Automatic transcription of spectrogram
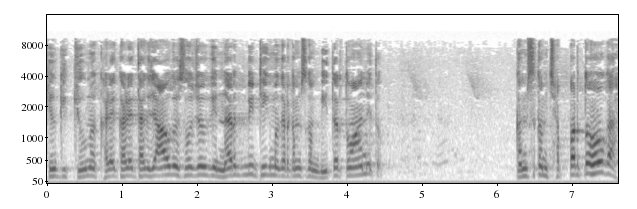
क्योंकि क्यों में खड़े खड़े थक जाओगे, सोचोगे कि नर्क भी ठीक, मगर कम से कम भीतर तो आने तो। कम से कम छप्पर तो होगा।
